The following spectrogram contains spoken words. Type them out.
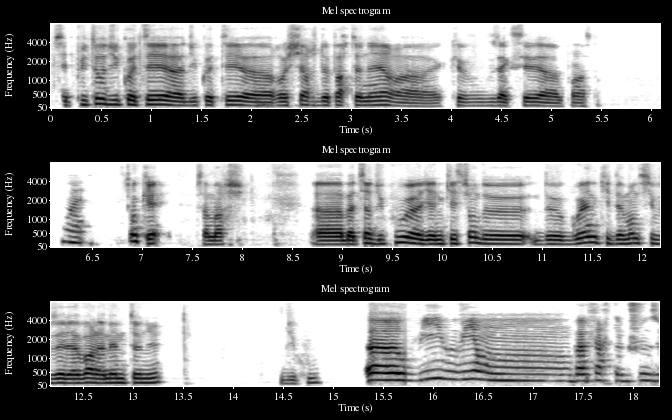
C'est plutôt du côté du côté recherche de partenaires que vous vous axez pour l'instant. Ouais. Ok, ça marche. bah tiens, du coup, il y a une question de, de Gwen qui demande si vous allez avoir la même tenue du coup euh, Oui, oui, on va faire quelque chose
